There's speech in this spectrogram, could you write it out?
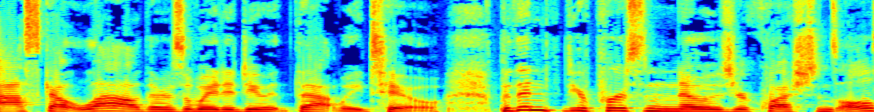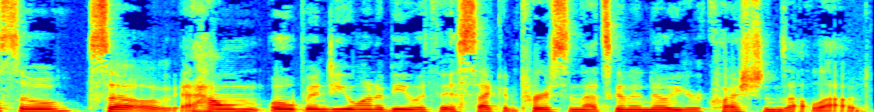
ask out loud, there's a way to do it that way too. But then your person knows your questions also. So how open do you want to be with a second person that's going to know your questions out loud?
